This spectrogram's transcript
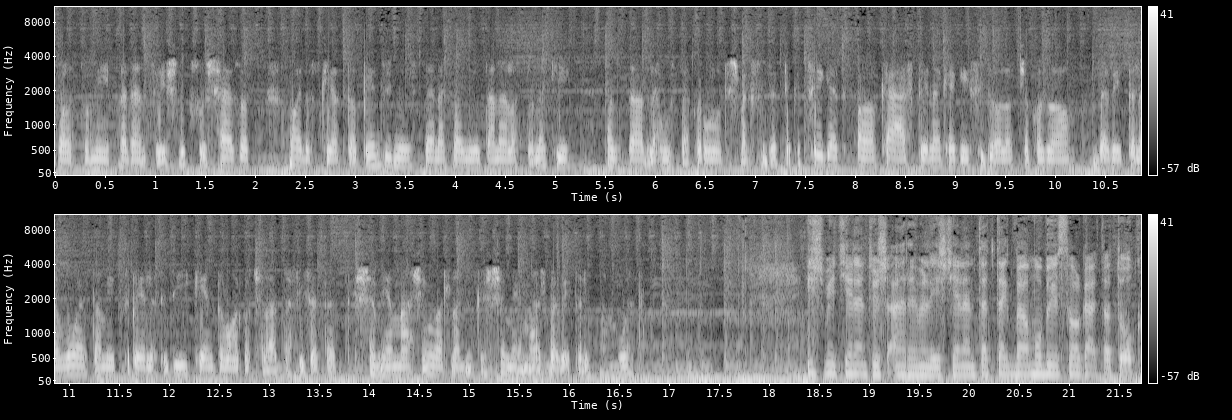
balatoni medencés luxusházat, majd azt kiadta a pénzügyminiszternek, vagy miután eladta neki, azután lehúzták a rólót és megszüntették a céget. A KFT-nek egész idő alatt csak az a bevétele volt, amit bérleti díjként a Varga család befizetett, és semmilyen más ingatlanjuk és semmilyen más bevételük nem volt. Ismét jelentős áremelést jelentettek be a mobil szolgáltatók.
